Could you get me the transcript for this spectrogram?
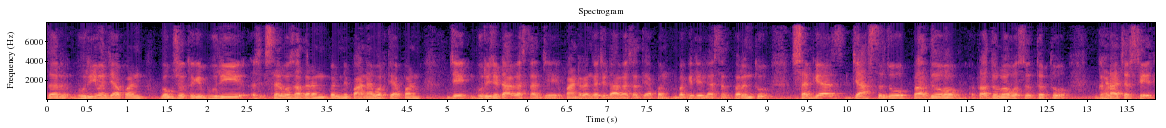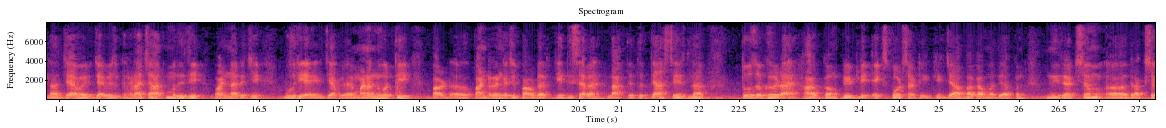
तर भुरी म्हणजे आपण बघू शकतो की भुरी सर्वसाधारणपणे पाण्यावरती आपण जे भुरीचे डाग असतात जे पांढऱ्या रंगाचे डाग असतात ते आपण बघितलेले असतात. परंतु सगळ्यात जास्त जो प्रादुर्भाव प्रादुर्भाव असतो तर तो घडाच्या स्टेजला ज्यावेळेस ज्यावेळेस घडाच्या आतमध्ये जी वाढणारी जी भुरी आहे जी आपल्याला मनांवरती पावड पांढऱ्या रंगाची पावडर ही दिसायला लागते तर त्या स्टेजला तो जो घड आहे हा कम्प्लिटली एक्सपोर्टसाठी की ज्या भागामध्ये आपण निरक्षम द्राक्ष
